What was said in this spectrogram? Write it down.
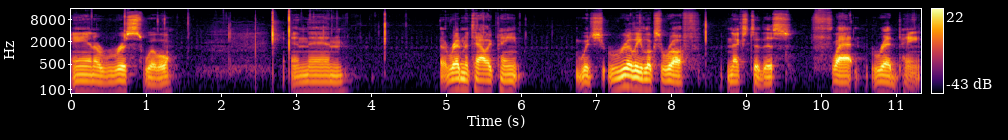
and a wrist swivel and then a red metallic paint which really looks rough next to this flat red paint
